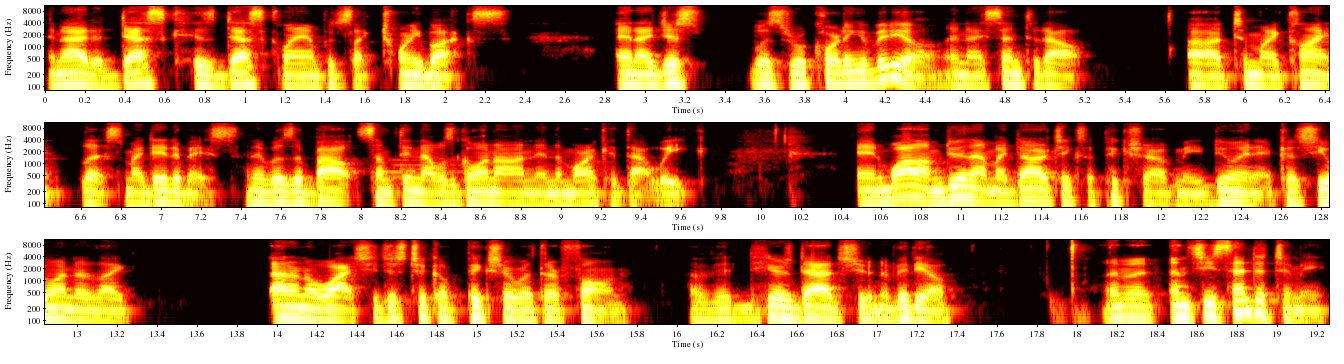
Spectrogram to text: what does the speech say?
And I had a desk, his desk lamp, which is like 20 bucks and I just was recording a video and I sent it out uh, to my client list, my database, and it was about something that was going on in the market that week. And while I'm doing that, my daughter takes a picture of me doing it because she wanted like, I don't know why, she just took a picture with her phone of it. Here's dad shooting a video, and and she sent it to me,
